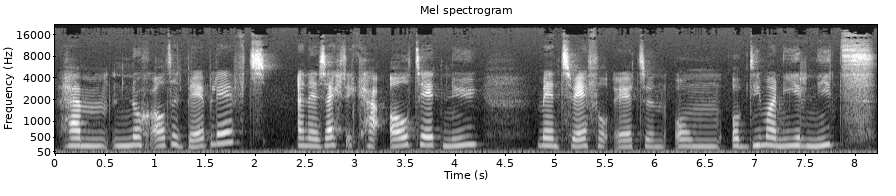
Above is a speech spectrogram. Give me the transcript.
hem nog altijd bijblijft. En hij zegt: Ik ga altijd nu mijn twijfel uiten om op die manier niet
